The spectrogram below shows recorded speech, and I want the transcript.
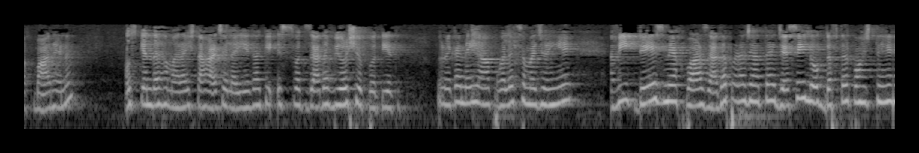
اخبار ہے نا، اس کے اندر ہمارا اشتہار چلائیے گا کہ اس وقت زیادہ ویورشپ ہوتی ہے۔ تو انہوں نے کہا، نہیں، آپ غلط سمجھ رہی ہیں۔ ویک ڈیز میں اخبار زیادہ پڑھا جاتا ہے جیسے ہی لوگ دفتر پہنچتے ہیں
